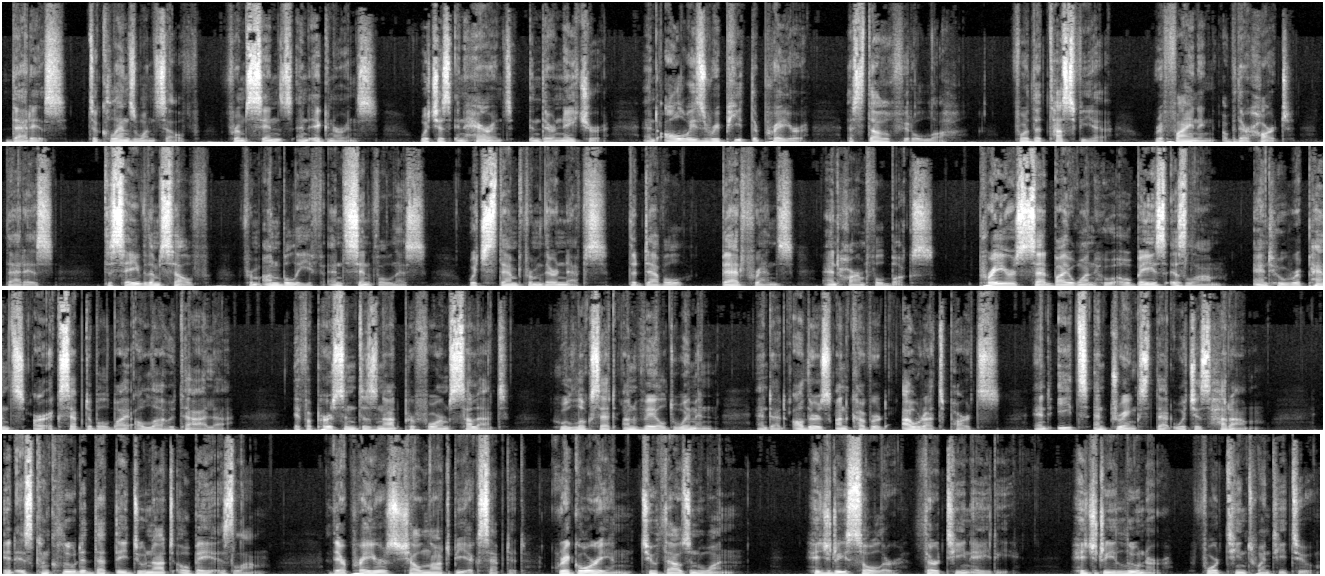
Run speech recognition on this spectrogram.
That is, to cleanse oneself from sins and ignorance, which is inherent in their nature, and always repeat the prayer, Astaghfirullah, for the tasfiyah, refining of their heart, that is, to save themselves from unbelief and sinfulness, which stem from their nefs, the devil, bad friends, and harmful books. Prayers said by one who obeys Islam and who repents are acceptable by Allah Ta'ala. If a person does not perform salat, who looks at unveiled women and at others' uncovered aurat parts, and eats and drinks that which is haram, it is concluded that they do not obey Islam. Their prayers shall not be accepted. Gregorian 2001, Hijri Solar 1380, Hijri Lunar 1422.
